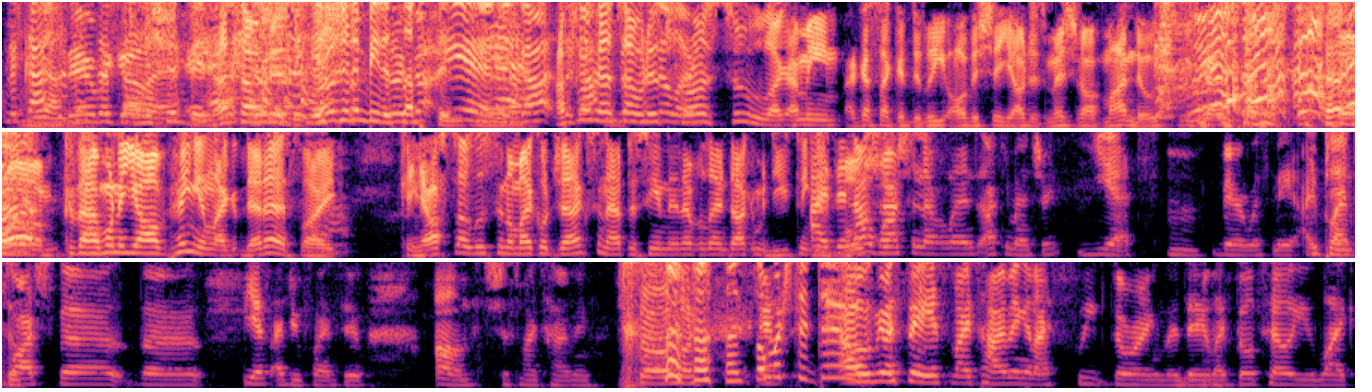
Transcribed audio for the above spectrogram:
the gossip There is we the filler. It should be. That's how it is It for us. shouldn't be the The go- substance. yeah, the Yeah. go- I feel like that's how it is the for us too. Like, I mean, I guess I could delete all the shit y'all just mentioned off my notes because um, 'cause I want y'all opinion. Like, dead ass. Like, can y'all still listen to Michael Jackson after seeing the Neverland document? Do you think I it's did bullshit? not watch the Neverland documentary yet. Mm. Bear with me. I You plan to. watch the the. Yes, I do plan to. Um, it's just my timing. So so much to do. I was gonna say it's my timing, and I sleep during the day. Like they'll tell you, like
